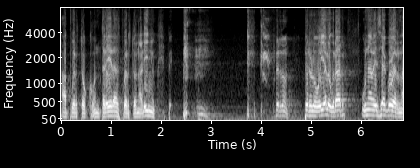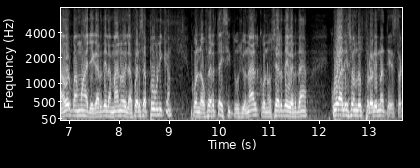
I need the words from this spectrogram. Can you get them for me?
a Puerto Contreras, Puerto Nariño. Perdón, pero lo voy a lograr una vez sea gobernador, vamos a llegar de la mano de la fuerza pública con la oferta institucional, conocer de verdad cuáles son los problemas de, esta,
